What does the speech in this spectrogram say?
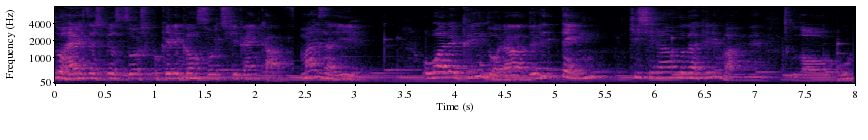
do resto das pessoas porque ele cansou de ficar em casa. Mas aí, o Alecrim Dourado, ele tem que chegar no lugar que ele vai, né? Logo,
